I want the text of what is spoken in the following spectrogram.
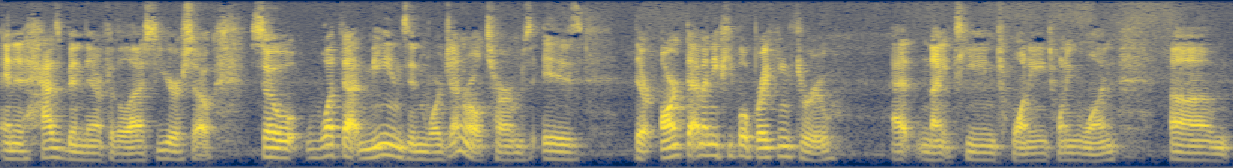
and it has been there for the last year or so. So what that means in more general terms is there aren't that many people breaking through at 19, 20, 21. Um,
